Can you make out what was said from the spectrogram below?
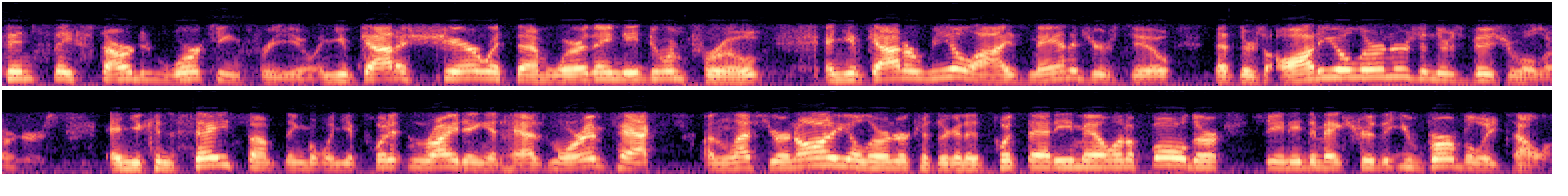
since they started working for you. And you've got to share with them where they need to improve. And you've got to realize, managers do, that there's audio learners and there's visual learners. And you can say something, but when you put it in writing, it has more impact unless you're an audio learner because they're going to put that email in a folder. So you need to make sure that you verbally tell them.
